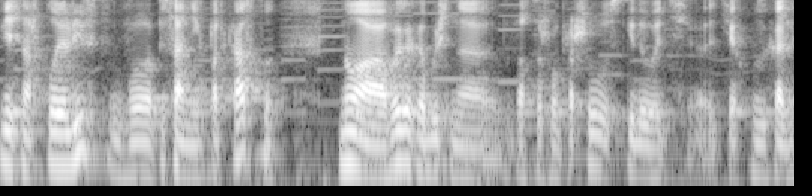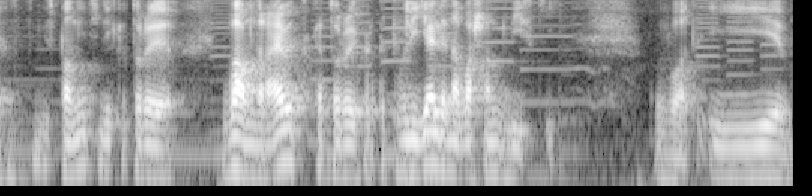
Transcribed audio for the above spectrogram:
весь наш плейлист в описании к подкасту. Ну а вы, как обычно, вас тоже попрошу скидывать тех музыкальных исполнителей, которые вам нравятся, которые как-то повлияли на ваш английский. Вот. И...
